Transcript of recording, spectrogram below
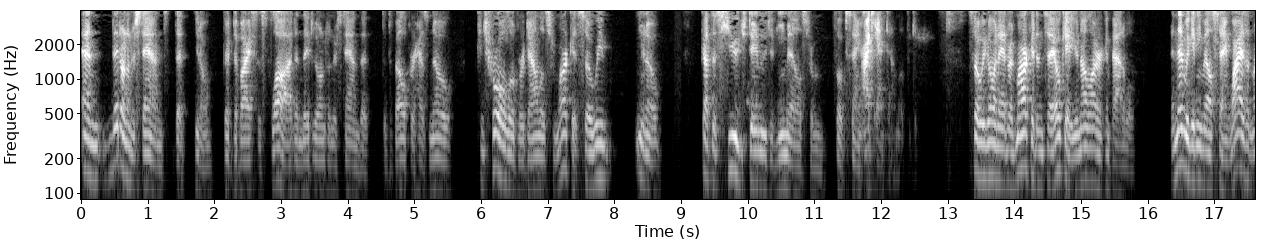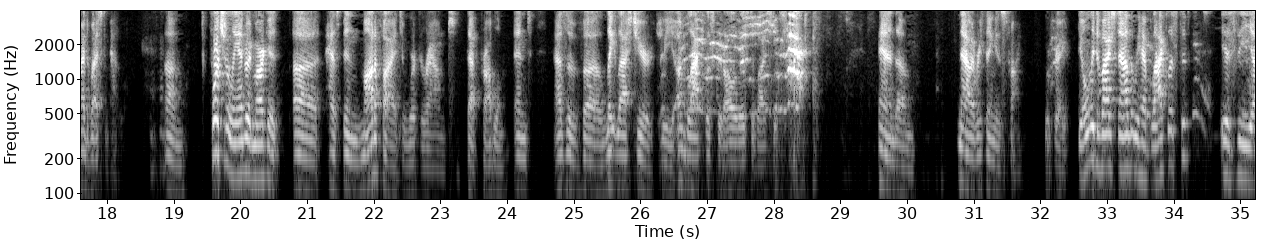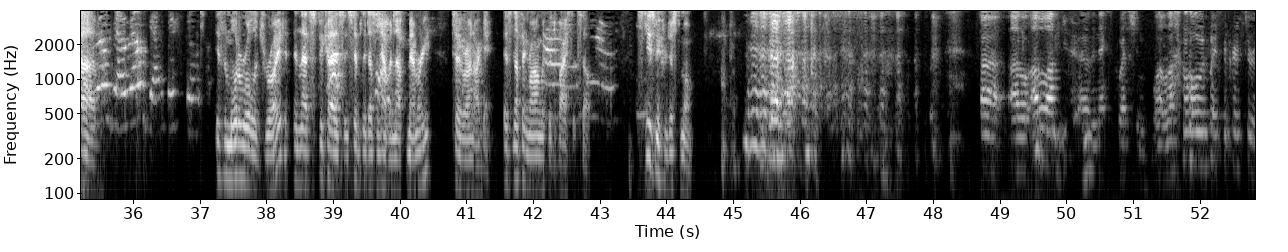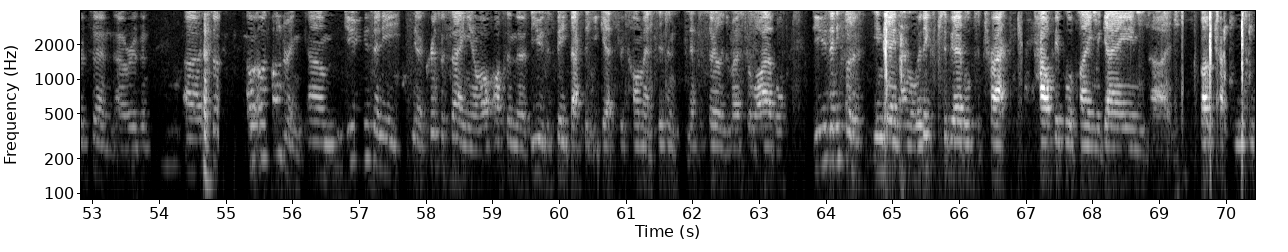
And they don't understand that you know their device is flawed, and they don't understand that the developer has no control over downloads from market. So we, you know, got this huge deluge of emails from folks saying, I can't download the game. So we go into Android Market and say, okay, you're no longer compatible. And then we get emails saying, why isn't my device compatible? Um, fortunately, Android Market uh, has been modified to work around that problem. And as of uh, late last year, we unblacklisted all of those devices. And um, now everything is fine. We're great. The only device now that we have blacklisted is the uh, is the Motorola Droid, and that's because it simply doesn't have enough memory to run our game. There's nothing wrong with the device itself. Excuse me for just a moment. Uh, I'll, I'll ask you uh, the next question while, while we wait for Chris to return, uh, Reuben. Uh, so I, I was wondering, um, do you use any, you know, Chris was saying, you know, often the, the user feedback that you get through comments isn't necessarily the most reliable. Do you use any sort of in-game analytics to be able to track how people are playing the game, uh, bug tracking,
